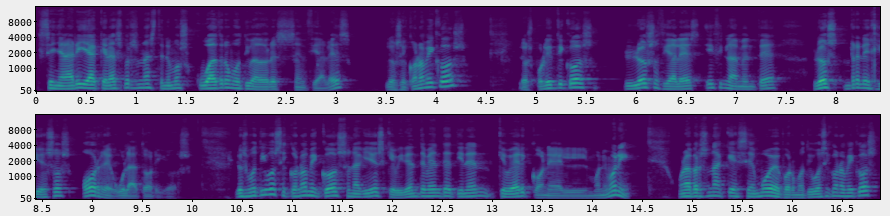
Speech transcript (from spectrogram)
señalaría que las personas tenemos cuatro motivadores esenciales. Los económicos, los políticos, los sociales y finalmente los religiosos o regulatorios. Los motivos económicos son aquellos que evidentemente tienen que ver con el money money. Una persona que se mueve por motivos económicos,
